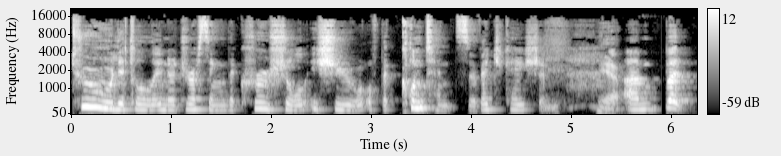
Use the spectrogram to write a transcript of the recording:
too little in addressing the crucial issue of the contents of education. Yeah. Um, but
